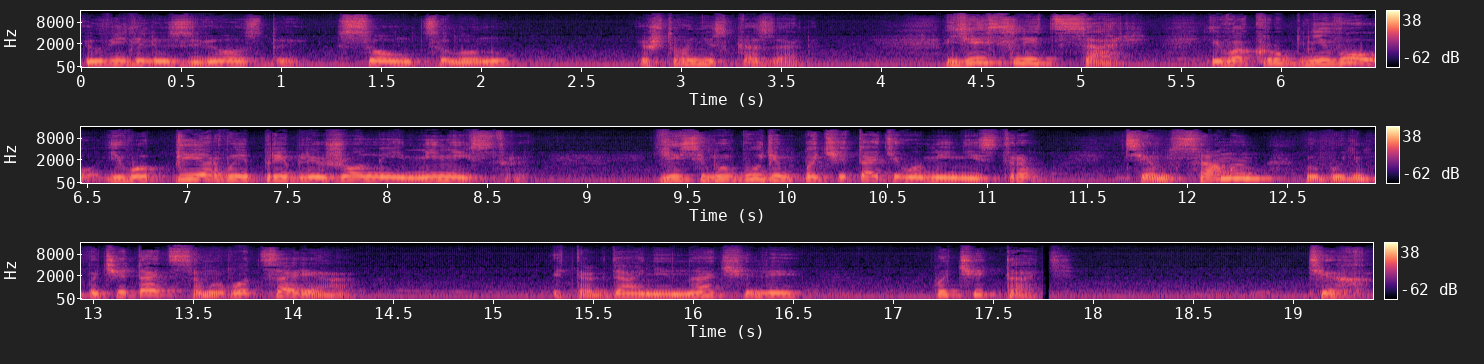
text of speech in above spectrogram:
и увидели звезды, солнце, луну. И что они сказали? Если царь, и вокруг него его первые приближенные министры, если мы будем почитать его министром, тем самым мы будем почитать самого царя. И тогда они начали почитать тех,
